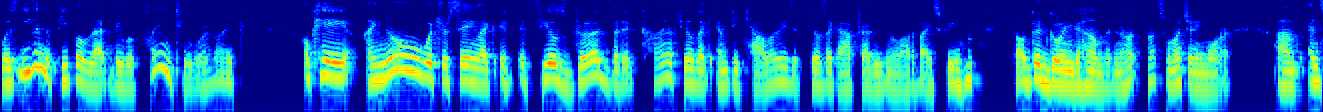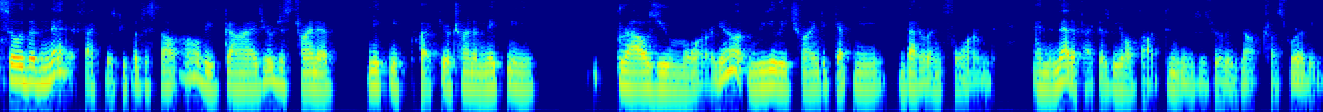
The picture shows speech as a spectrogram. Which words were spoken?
was even the people that they were playing to were like, okay, I know what you're saying. Like it, it feels good, but it kind of feels like empty calories. It feels like after I've eaten a lot of ice cream, it felt good going down, but not, not so much anymore. Um, and so the net effect was people just thought, oh, these guys, you're just trying to make me click. You're trying to make me browse you more. You're not really trying to get me better informed. And the net effect is we all thought the news was really not trustworthy.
